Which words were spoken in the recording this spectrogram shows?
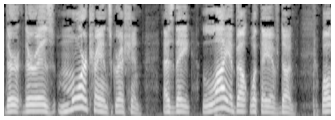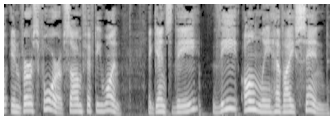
There, there is more transgression as they lie about what they have done. Well, in verse 4 of Psalm 51, against thee, thee only have I sinned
